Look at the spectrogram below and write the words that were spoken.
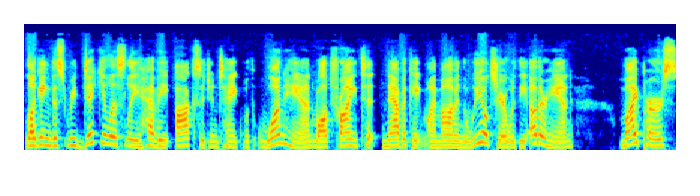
lugging this ridiculously heavy oxygen tank with one hand while trying to navigate my mom in the wheelchair with the other hand, my purse,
